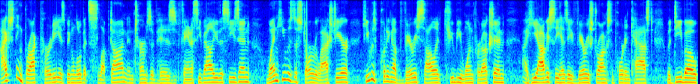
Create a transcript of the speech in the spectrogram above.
I actually think Brock Purdy is being a little bit slept on in terms of his fantasy value this season. When he was the starter last year, he was putting up very solid QB1 production. Uh, he obviously has a very strong supporting cast with Deebo,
